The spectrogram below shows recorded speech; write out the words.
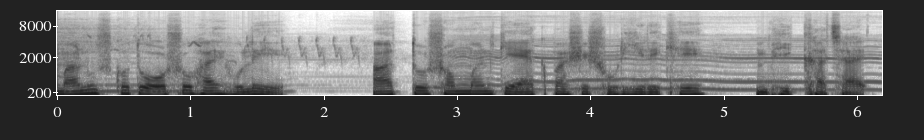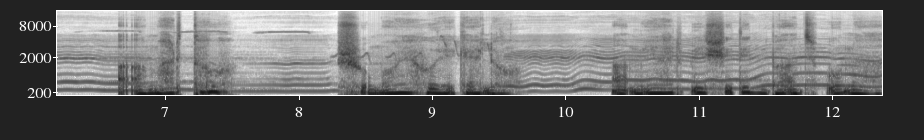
মানুষ কত অসহায় হলে আত্মসম্মানকে একপাশে সরিয়ে রেখে ভিক্ষা চায়। আমার তো সময় হয়ে গেল। আমি আর বেশি দিন বাঁচব না।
